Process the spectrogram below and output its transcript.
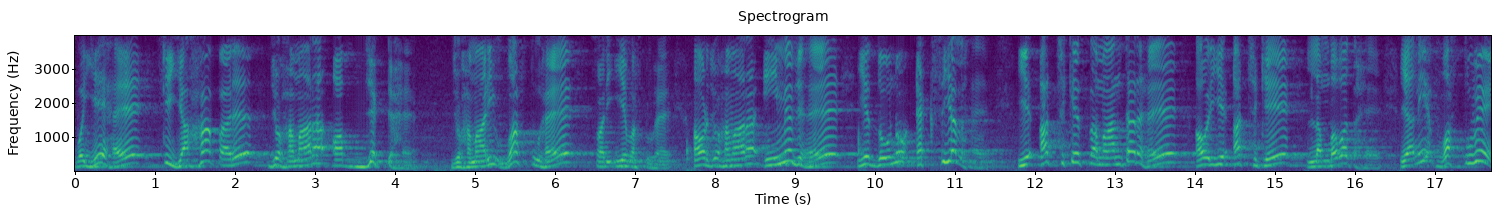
वो ये है कि यहाँ पर जो हमारा ऑब्जेक्ट है, जो हमारी वस्तु है सॉरी ये वस्तु है, और जो हमारा इमेज है, ये दोनों एक्सियल है। ये अक्ष के समांतर है और ये अक्ष के लंबवत है। यानी वस्तुएँ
